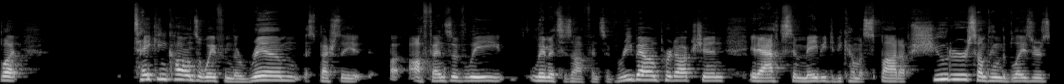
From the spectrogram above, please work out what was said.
But taking Collins away from the rim, especially uh, offensively, limits his offensive rebound production. It asks him maybe to become a spot up shooter, something the Blazers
